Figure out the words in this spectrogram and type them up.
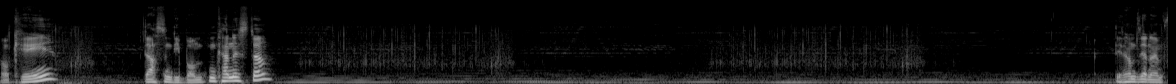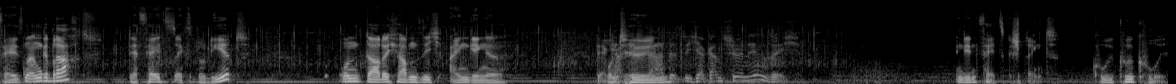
Okay, das sind die Bombenkanister. Den haben sie an einem Felsen angebracht. Der Fels explodiert. Und dadurch haben sich Eingänge Der und Höhlen schön in in den Fels gesprengt. Cool, cool, cool.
